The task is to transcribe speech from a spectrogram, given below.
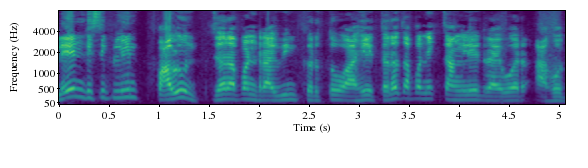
लेन डिसिप्लिन पाळून जर आपण ड्रायव्हिंग करतो आहे तरच आपण एक चांगले ड्रायव्हर आहोत.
